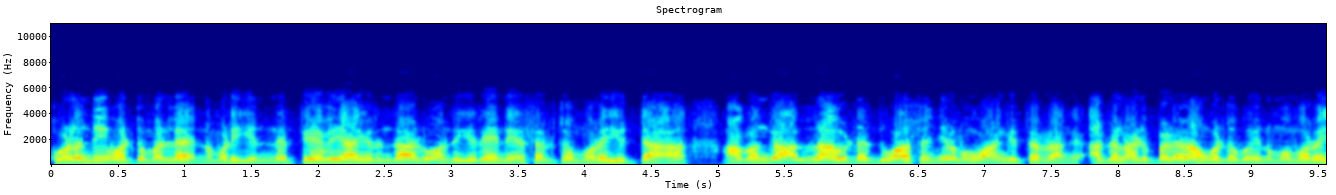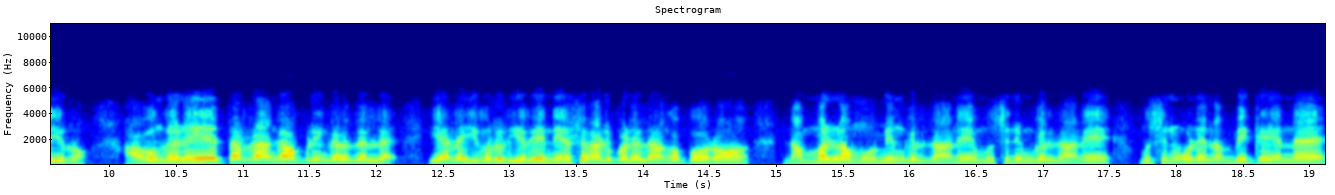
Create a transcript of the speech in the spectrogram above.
குழந்தை மட்டுமல்ல நம்முடைய என்ன தேவையா இருந்தாலும் அந்த இதே நேசர்கிட்ட முறையிட்டா அவங்க அல்லாவிட்ட துவா செஞ்சு நமக்கு வாங்கி தர்றாங்க. அதன் அடிப்படையில் அவங்கள்ட்ட போய் நம்ம முறையிடுறோம். அவங்களே தர்றாங்க அப்படிங்கிறதில்ல. ஏன்னா இவர்கள் இதே நேசன் அடிப்படையில் தான் அங்கே போகிறோம் நம்மெல்லாம் மூமின்கள் தானே முஸ்லீம்கள் தானே முஸ்லீமுடைய நம்பிக்கை என்ன?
